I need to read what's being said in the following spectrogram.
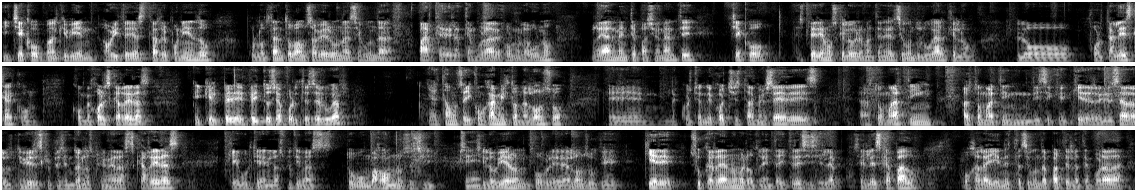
y Checo, mal que bien, ahorita ya se está reponiendo. Por lo tanto, vamos a ver una segunda parte de la temporada de Fórmula 1 realmente apasionante. Checo, esperemos que logre mantener el segundo lugar, que lo, lo fortalezca con, con mejores carreras y que el, peito sea por el tercer lugar. Ya estamos ahí con Hamilton, Alonso. en la cuestión de coches está Mercedes, Aston Martin. Aston Martin dice que quiere regresar a los niveles que presentó en las primeras carreras, que en las últimas tuvo un bajón, no sé si, si lo vieron, pobre Alonso que quiere su carrera número 33 y se le, ha, se le ha escapado. Ojalá y en esta segunda parte de la temporada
